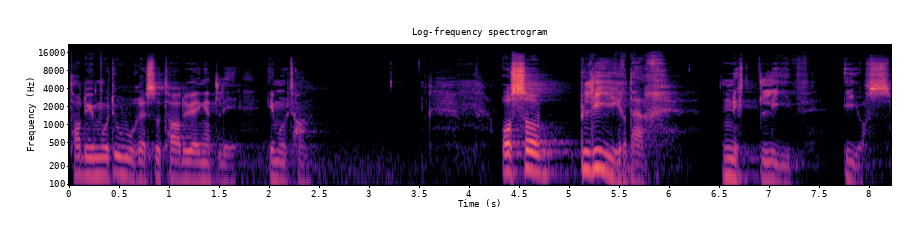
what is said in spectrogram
Tar du imot ordet, så tar du egentlig imot Han. Og så blir der nytt liv i oss.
